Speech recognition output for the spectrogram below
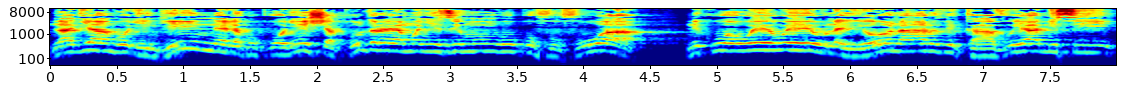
Na jambo jingine la kukuonyesha kudra ya Mwenyezi Mungu kufufua ni kuwa wewe unaiona ardhi kavu ya abisi.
